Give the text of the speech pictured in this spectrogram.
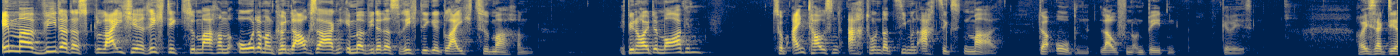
Immer wieder das Gleiche richtig zu machen oder man könnte auch sagen, immer wieder das Richtige gleich zu machen. Ich bin heute Morgen zum 1887. Mal da oben laufen und beten gewesen. Aber ich sage dir,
